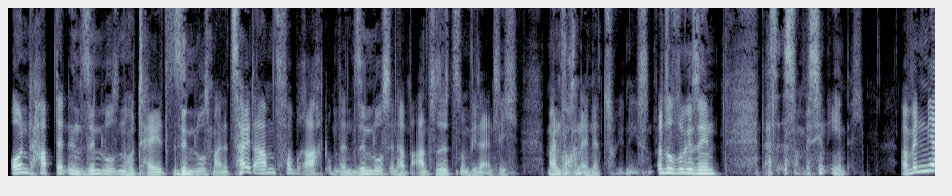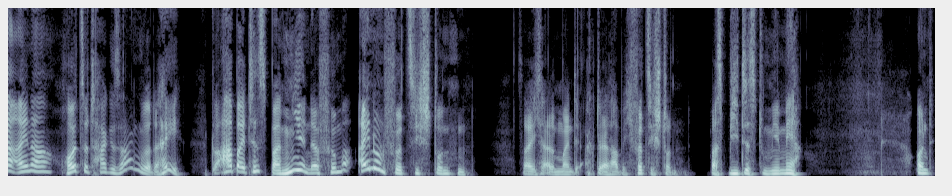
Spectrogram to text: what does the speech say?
und hab dann in sinnlosen Hotels sinnlos meine Zeit abends verbracht, um dann sinnlos in der Bahn zu sitzen und wieder endlich mein Wochenende zu genießen. Also so gesehen, das ist so ein bisschen ähnlich. Aber wenn mir einer heutzutage sagen würde, hey, du arbeitest bei mir in der Firma 41 Stunden, sage ich, also mein, aktuell habe ich 40 Stunden. Was bietest du mir mehr? Und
